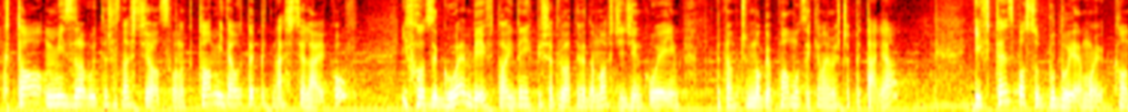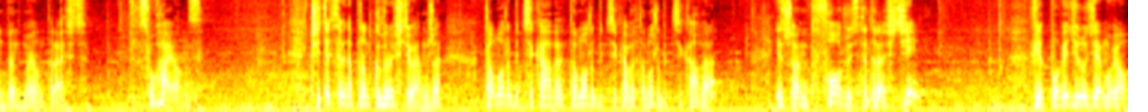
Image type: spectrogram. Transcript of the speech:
kto mi zrobił te 16 odsłon, kto mi dał te 15 lajków i wchodzę głębiej w to i do nich piszę prywatne wiadomości, dziękuję im, pytam, czy mogę pomóc, jakie mają jeszcze pytania i w ten sposób buduję mój content, moją treść. Słuchając. Czyli coś sobie na początku wymyśliłem, że to może być ciekawe, to może być ciekawe, to może być ciekawe i zacząłem tworzyć te treści w odpowiedzi ludzie mówią,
